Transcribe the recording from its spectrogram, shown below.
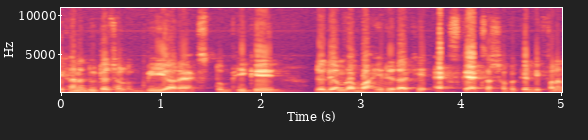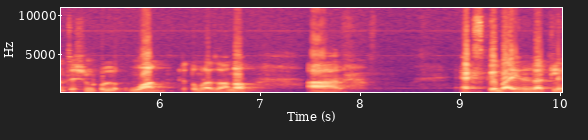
এখানে দুইটা চলক ভি আর এক্স তো ভিকে যদি আমরা বাহিরে রাখি এক্সকে এক্সের সাপেক্ষে ডিফারেন্সিয়েশন করলে ওয়ান এটা তোমরা জানো। আর এক্সকে বাইরে রাখলে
